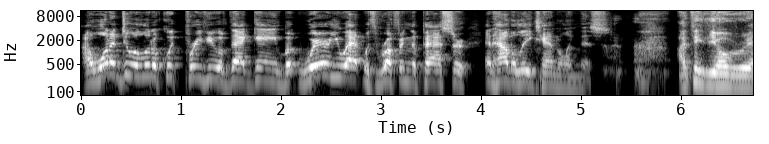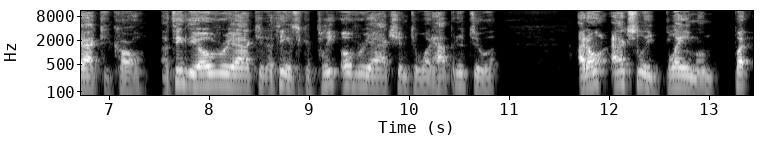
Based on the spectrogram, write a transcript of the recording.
I want to do a little quick preview of that game, but where are you at with roughing the passer and how the league's handling this? I think the overreacted, Carl. I think the overreacted. I think it's a complete overreaction to what happened to Tua. I don't actually blame him, but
